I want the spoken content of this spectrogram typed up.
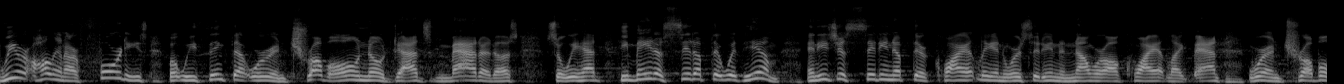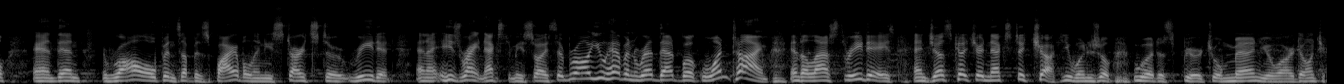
we are all in our 40s, but we think that we're in trouble. Oh no, dad's mad at us. So we had, he made us sit up there with him. And he's just sitting up there quietly, and we're sitting, and now we're all quiet, like, man, we're in trouble. And then Raul opens up his Bible and he starts to read it. And I, he's right next to me. So I said, Raul, you haven't read that book one time in the last three days. And just because you're next to Chuck, you want to show what a spiritual man you are, don't you?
